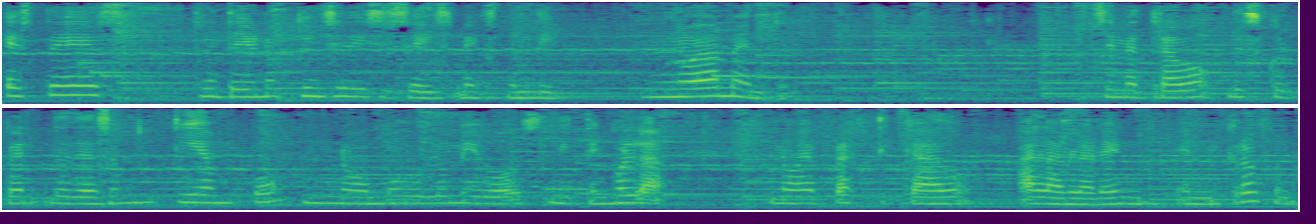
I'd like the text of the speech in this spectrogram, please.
Este es 31, 16. Me extendí. Nuevamente, si me trabo, disculpen, desde hace un tiempo no modulo mi voz ni tengo la, no he practicado al hablar en, en micrófono.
